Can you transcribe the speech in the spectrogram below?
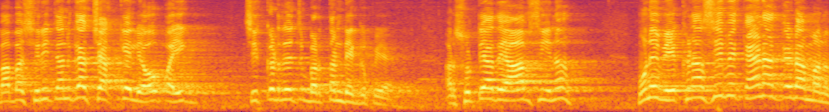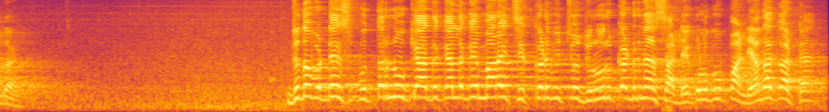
ਬਾਬਾ ਸ਼੍ਰੀ ਚੰਦ ਕਿਹਾ, ਚੱਕ ਕੇ ਲਿਆਓ ਭਾਈ, ਚਿੱਕੜ ਦੇ ਵਿੱਚ ਬਰਤਨ ਡਿੱਗ ਪਿਆ। ਔਰ ਸੁੱਟਿਆ ਤੇ ਆਪ ਸੀ ਨਾ ਹੁਣ ਇਹ ਵੇਖਣਾ ਸੀ ਵੀ ਕਹਿਣਾ ਕਿਹੜਾ ਮੰਨਦਾ ਹੈ। ਜਦੋਂ ਵੱਡੇ ਸੁਪੁੱਤਰ ਨੂੰ ਕਿਹਾ ਤੇ ਕਹਿਣ ਲੱਗੇ, ਮਹਾਰਾਜ ਚਿੱਕੜ ਵਿੱਚੋਂ ਜ਼ਰੂਰ ਕੱਢਣਾ ਸਾਡੇ ਕੋਲ ਕੋਈ ਭਾਂਡਿਆਂ ਦਾ ਘੱਟ ਹੈ।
